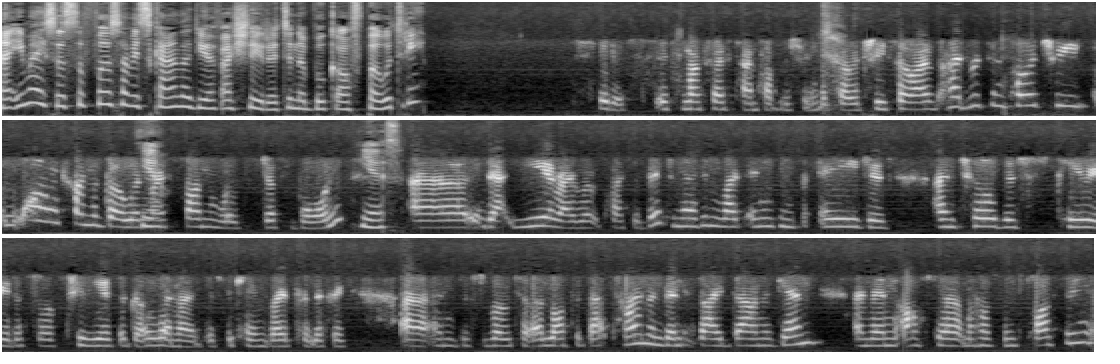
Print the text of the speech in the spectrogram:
Now, Ima, is this the first of its kind that you have actually written a book of poetry? It is. It's my first time publishing the poetry. So I've had written poetry a long time ago when yeah. my son was just born. Yes. Uh, that year I wrote quite a bit, and I didn't write anything for ages until this period of sort of two years ago when I just became very prolific uh, and just wrote a lot at that time, and then it died down again. And then after my husband's passing,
